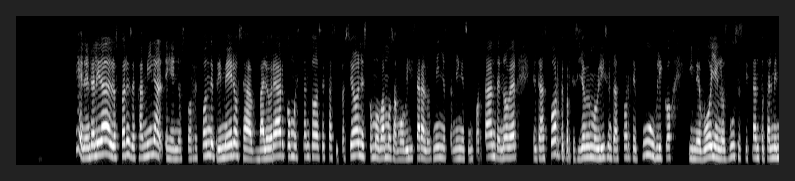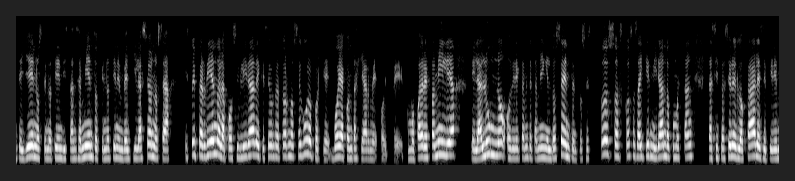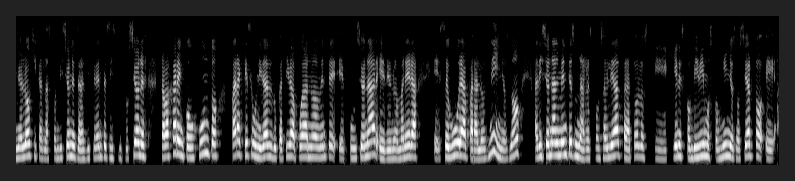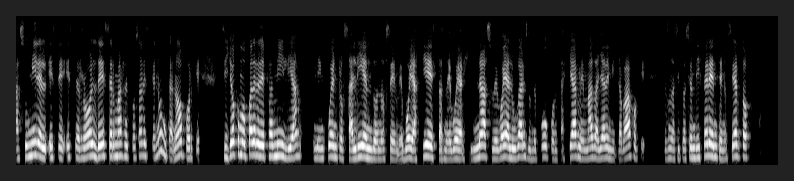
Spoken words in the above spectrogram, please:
Bien, en realidad a los padres de familia eh, nos corresponde primero, o sea, valorar cómo están todas estas situaciones, cómo vamos a movilizar a los niños también es importante, no ver el transporte, porque si yo me movilizo en transporte público y me voy en los buses que están totalmente llenos, que no tienen distanciamiento, que no tienen ventilación, o sea, estoy perdiendo la posibilidad de que sea un retorno seguro porque voy a contagiarme eh, como padre de familia, el alumno o directamente también el docente. Entonces, todas esas cosas hay que ir mirando cómo están las situaciones locales, epidemiológicas, las condiciones de las diferentes instituciones, trabajar en conjunto para que esa unidad educativa pueda nuevamente eh, funcionar eh, de una manera eh, segura para los niños, ¿no? Adicionalmente es una responsabilidad para todos los quienes convivimos con niños, ¿no es cierto? asumir este, este rol de ser más responsables que nunca, ¿no? Porque si yo como padre de familia me encuentro saliendo, no sé, me voy a fiestas, me voy al gimnasio, me voy a lugares donde puedo contagiarme más allá de mi trabajo, que es una situación diferente, ¿no es cierto?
